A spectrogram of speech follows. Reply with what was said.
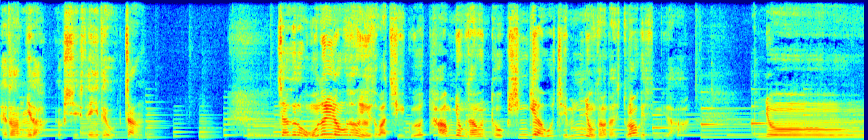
대단합니다. 역시 생이새우 짱. 자 그럼 오늘 영상은 여기서 마치겠고요. 다음 영상은 더욱 신기하고 재밌는 영상으로 다시 돌아오겠습니다. 안녕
